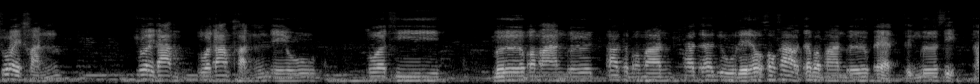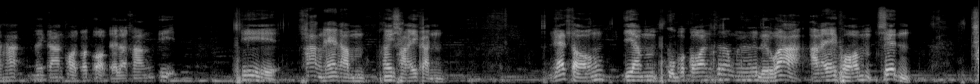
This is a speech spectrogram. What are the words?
ช่วยขัน ช่วยด้ามตัวด้ามขันเร็วตัวทีเบอร์ประมาณเบอร์ถ้าจะประมาณ ถ้าจะดูแล้วคร่าวๆจะประมาณเบอร์แปดถึงเบอร์สิบนะฮะในการถอดประกอบแต่ละครั้งที่ที่ช่างแนะนำให้ใช้กัน และสองเตรียมอุปกรณ์เครื่องมือหรือว่าอะไรให้พร้อม เช่น ถ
